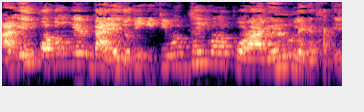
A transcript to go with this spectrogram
আর এই পতঙ্গের গায়ে যদি ইতিমধ্যেই কোনো পরাগরেণু লেগে থাকে,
